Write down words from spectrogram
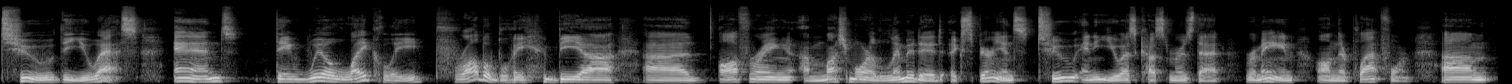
to the US. And they will likely probably be uh, uh, offering a much more limited experience to any US customers that remain on their platform. Um,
